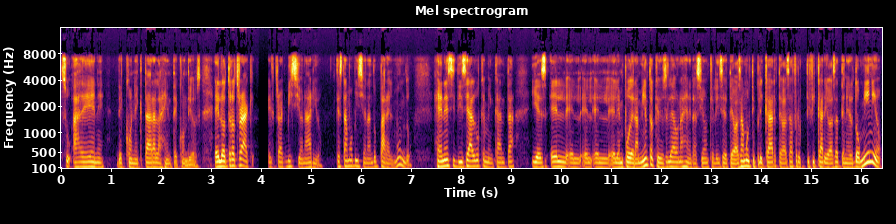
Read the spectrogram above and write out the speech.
su ADN de conectar a la gente con Dios. El otro track, el track visionario, que estamos visionando para el mundo. Génesis dice algo que me encanta y es el, el, empoderamiento que Dios le da a una generación que le dice, te vas a multiplicar, te vas a fructificar y vas a tener dominio.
